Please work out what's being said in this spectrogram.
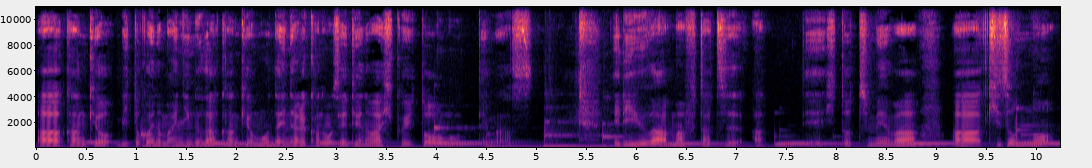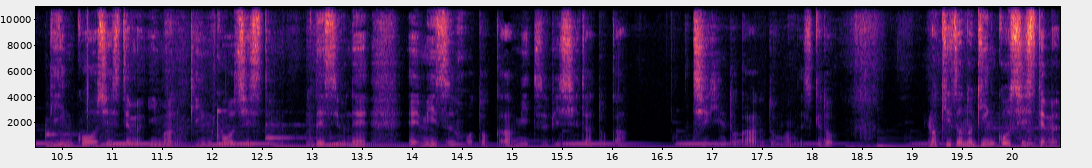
あ環境、ビットコインのマイニングが環境問題になる可能性というのは低いと思っています。で理由はまあ2つあって、1つ目はあ既存の銀行システム、今の銀行システムですよね。えみずほとか三菱だとか、地銀とかあると思うんですけど、まあ、既存の銀行システム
